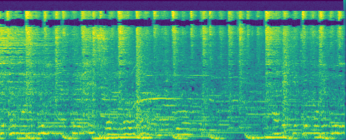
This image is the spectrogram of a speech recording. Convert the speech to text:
keep on wondering at the end of the. I keep on.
